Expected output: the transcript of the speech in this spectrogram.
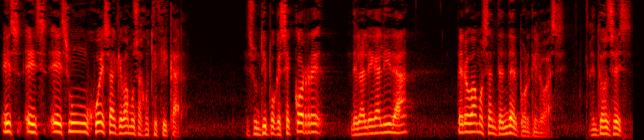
es, es, es un juez al que vamos a justificar. Es un tipo que se corre de la legalidad, pero vamos a entender por qué lo hace. Entonces,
